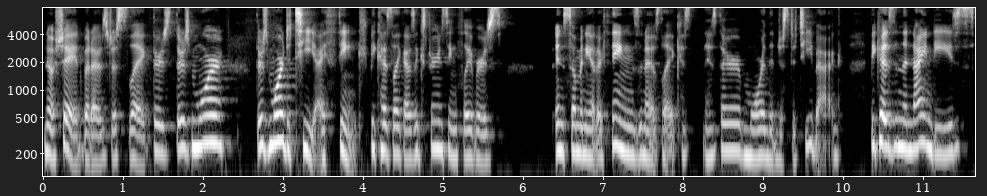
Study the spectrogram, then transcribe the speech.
no shade, but I was just like, there's, there's more, there's more to tea, I think, because like I was experiencing flavors in so many other things. And I was like, is, is there more than just a tea bag? Because in the 90s,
